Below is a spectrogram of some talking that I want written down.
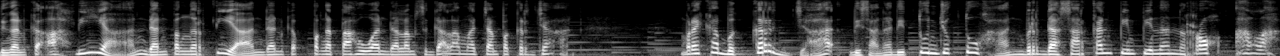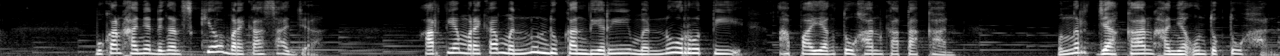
dengan keahlian dan pengertian dan pengetahuan dalam segala macam pekerjaan mereka bekerja di sana ditunjuk Tuhan berdasarkan pimpinan Roh Allah, bukan hanya dengan skill mereka saja. Artinya, mereka menundukkan diri, menuruti apa yang Tuhan katakan, mengerjakan hanya untuk Tuhan.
